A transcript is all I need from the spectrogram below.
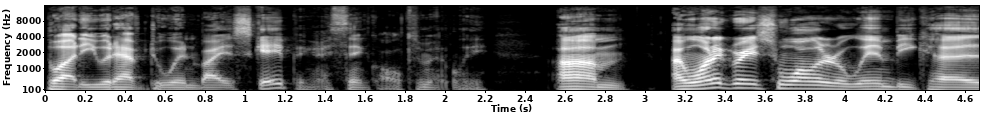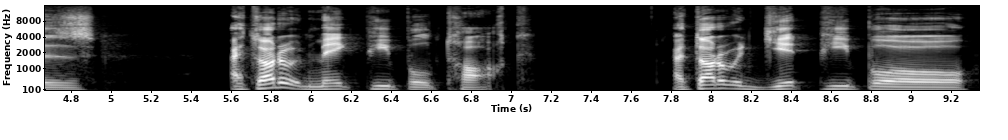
but he would have to win by escaping. I think ultimately, um, I wanted Grayson Waller to win because I thought it would make people talk. I thought it would get people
